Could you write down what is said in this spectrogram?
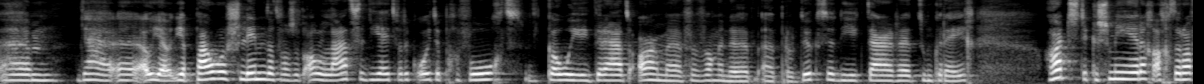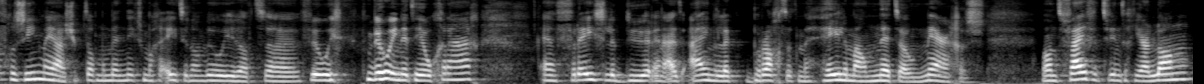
Um, ja, uh, oh ja, ja, Power Slim, dat was het allerlaatste dieet wat ik ooit heb gevolgd. Die koolhydraatarme vervangende producten die ik daar toen kreeg. Hartstikke smerig, achteraf gezien. Maar ja, als je op dat moment niks mag eten, dan wil je, dat, wil je, wil je het heel graag en vreselijk duur. En uiteindelijk bracht het me helemaal netto nergens. Want 25 jaar lang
